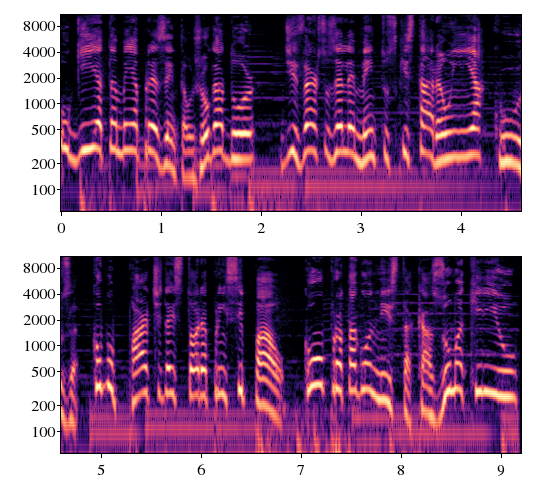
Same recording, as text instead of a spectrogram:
O guia também apresenta ao jogador diversos elementos que estarão em Yakuza, como parte da história principal, com o protagonista Kazuma Kiryu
